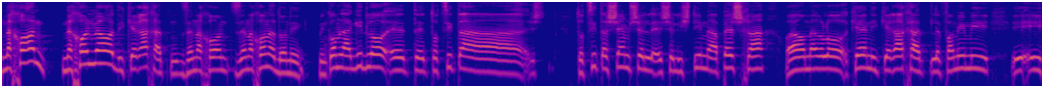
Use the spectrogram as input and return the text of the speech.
נכון, נכון מאוד, היא קרחת, זה נכון, זה נכון אדוני. במקום להגיד לו, אה, תוציא את ה... תוציא את השם של, של אשתי מהפה שלך, הוא היה אומר לו, כן, היא קרחת, לפעמים היא, היא, היא,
